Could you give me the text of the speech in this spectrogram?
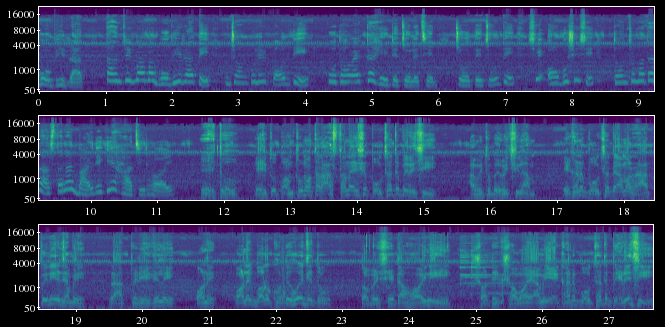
গভীর রাত। তান্ত্রিক বাবা গভীর রাতে জঙ্গলের পথ দিয়ে কোথাও একটা হেঁটে চলেছেন। চলতে চলতে সে অবশেষে তন্ত্রমাতার আস্তানার বাইরে গিয়ে হাজির হয়। এই তো এই তো তন্ত্রমাতার আস্তানা এসে পৌঁছাতে পেরেছি। আমি তো ভেবেছিলাম, এখানে পৌঁছাতে আমার রাত পেরিয়ে যাবে। রাত পেরিয়ে গেলে অনেক অনেক বড় ক্ষতি হয়ে যেত। তবে সেটা হয়নি। সঠিক সময়ে আমি এখানে পৌঁছাতে পেরেছি।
